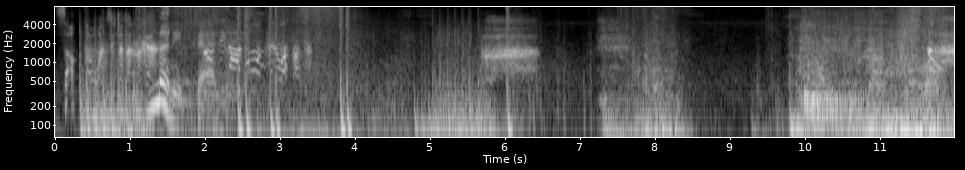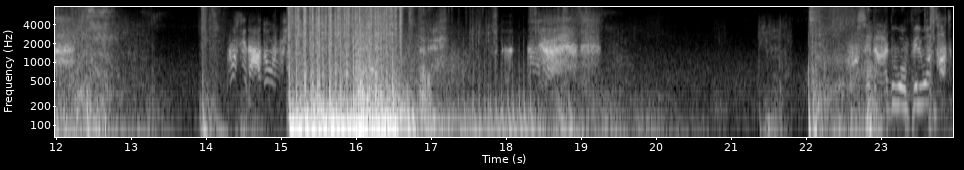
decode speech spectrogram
سأقطع أنسجة المكان من التالي عدو في الوسط رصد عدو في استرح رصد عدو في الوسط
